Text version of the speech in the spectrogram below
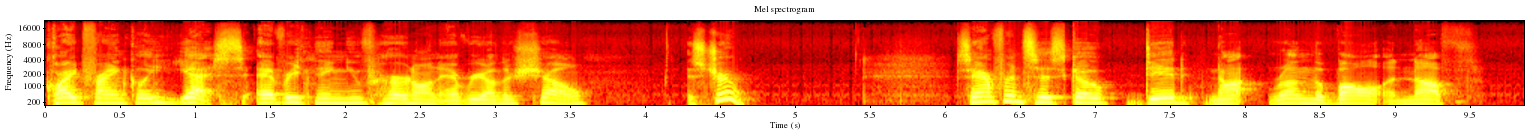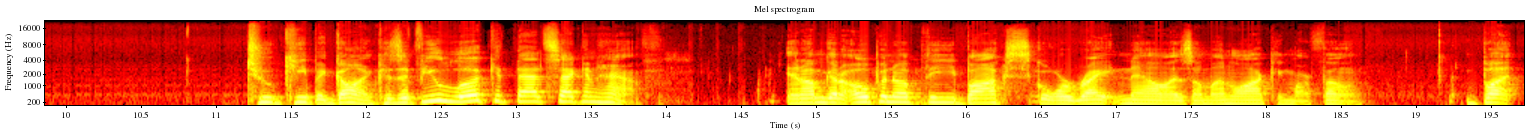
quite frankly, yes, everything you've heard on every other show is true. San Francisco did not run the ball enough to keep it going. Because if you look at that second half, and I'm going to open up the box score right now as I'm unlocking my phone. But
